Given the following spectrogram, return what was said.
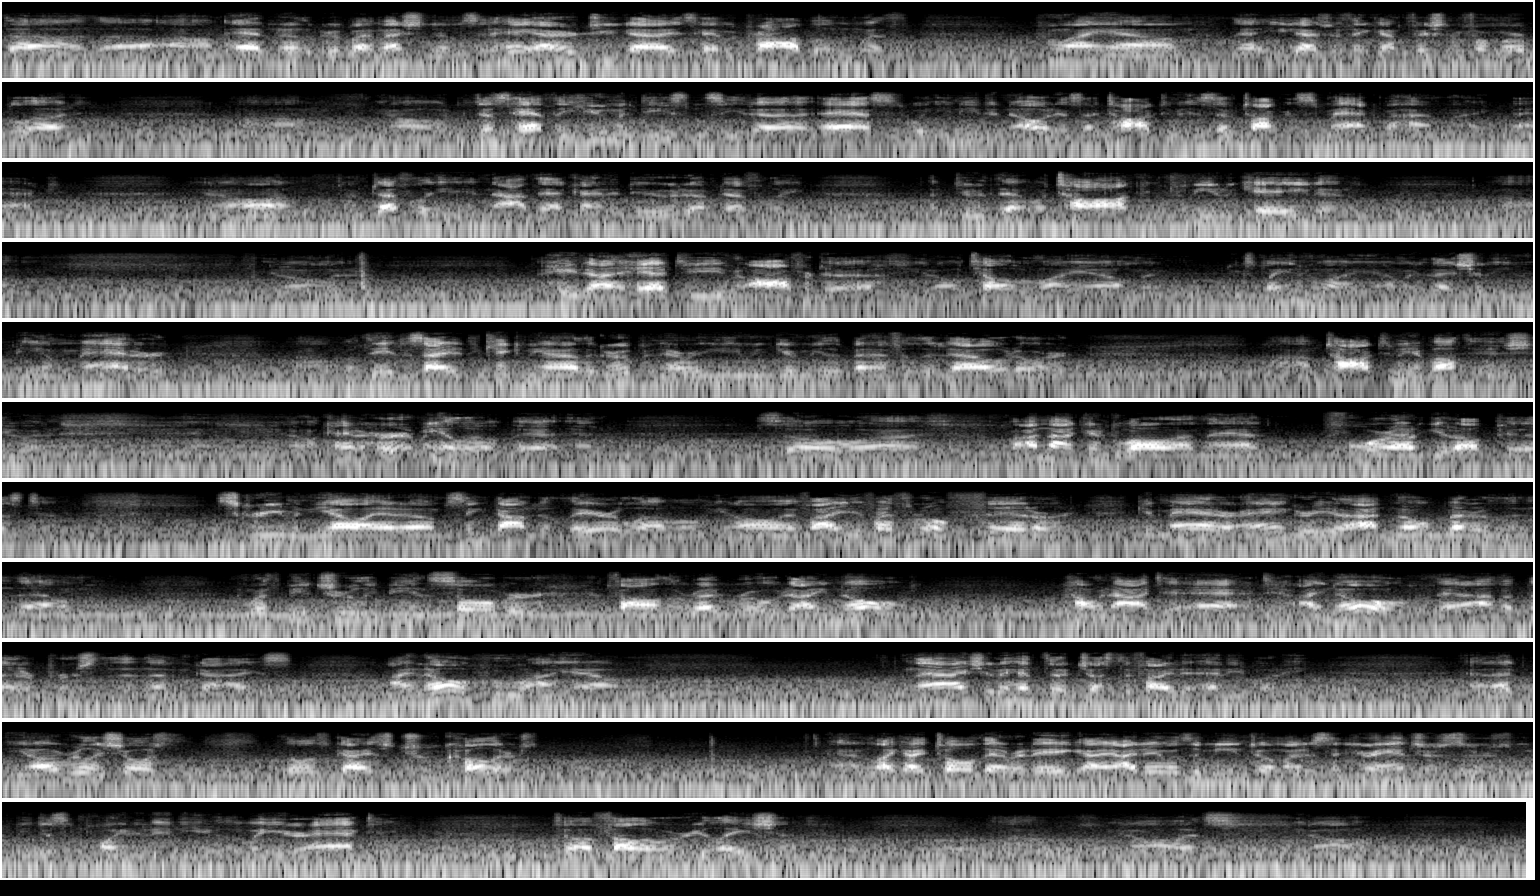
the the um, admin of the group, I mentioned him and said, hey, I heard you guys have a problem with who I am, that you guys are thinking I'm fishing for more blood. Um, know, just have the human decency to ask what you need to know. Is I talk to me instead of talking smack behind my back. You know, I'm, I'm definitely not that kind of dude. I'm definitely a dude that would talk and communicate and you know, hate I had to even offer to, you know, tell who I am and explain who I am. And that shouldn't even be a matter. Uh, but they decided to kick me out of the group and never even give me the benefit of the doubt or um, talk to me about the issue. And, kind of hurt me a little bit. And so uh, I'm not going to dwell on that. Before I'd get all pissed and scream and yell at them, sink down to their level. You know, if I if I throw a fit or get mad or angry, I know better than them. And with me truly being sober and following the red road, I know how not to act. I know that I'm a better person than them guys. I know who I am. And that I shouldn't have to justify to anybody. And that, you know, it really shows those guys' true colors. And like I told that Renee guy, I didn't wasn't mean to him. I just said your ancestors would be disappointed in you the way you're acting to a fellow relation. Um, you know, it's you know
